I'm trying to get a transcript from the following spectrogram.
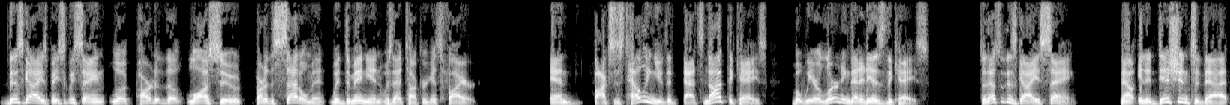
this guy is basically saying, look, part of the lawsuit, part of the settlement with Dominion was that Tucker gets fired. And Fox is telling you that that's not the case, but we are learning that it is the case. So that's what this guy is saying. Now, in addition to that,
